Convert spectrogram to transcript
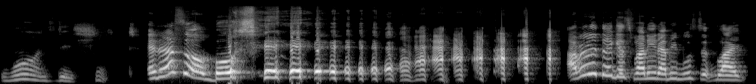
runs this shit. And that's all bullshit. I really think it's funny that people like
